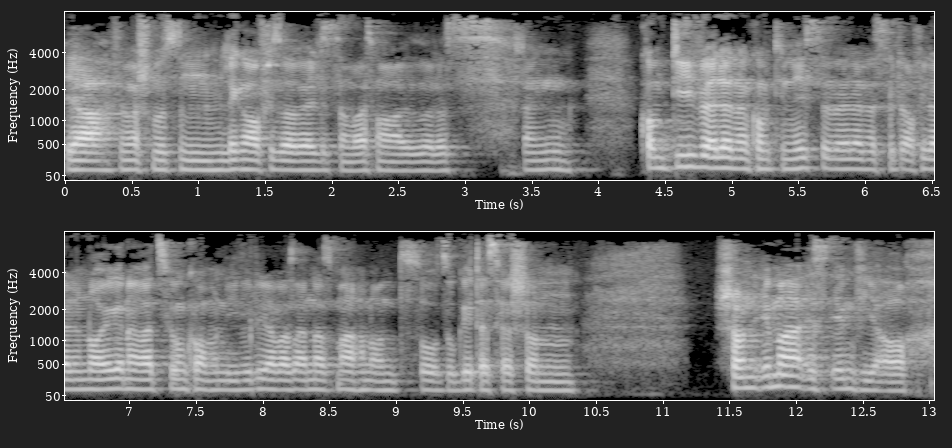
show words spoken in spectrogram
ja, wenn man schon ein bisschen länger auf dieser Welt ist, dann weiß man also, dass dann kommt die Welle, dann kommt die nächste Welle, dann wird auch wieder eine neue Generation kommen und die wird wieder was anders machen und so, so geht das ja schon, schon immer, ist irgendwie auch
